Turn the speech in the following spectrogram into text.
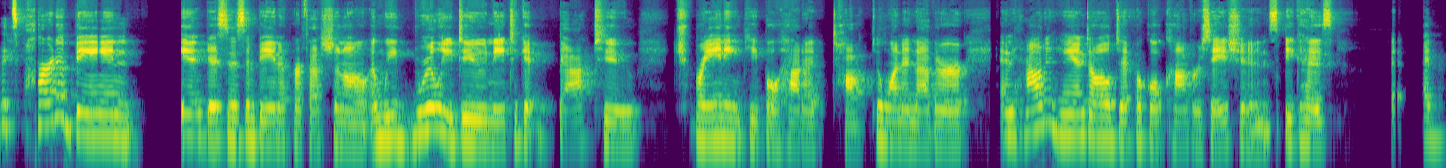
it's part of being in business and being a professional and we really do need to get back to training people how to talk to one another and how to handle difficult conversations because I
